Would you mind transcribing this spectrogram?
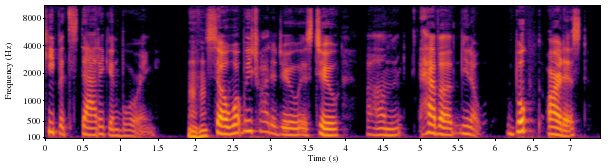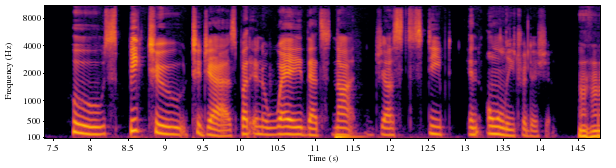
keep it static and boring. Mm-hmm. So what we try to do is to um, have a you know book artist who speak to to jazz, but in a way that's not just steeped in only tradition. Mm-hmm.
